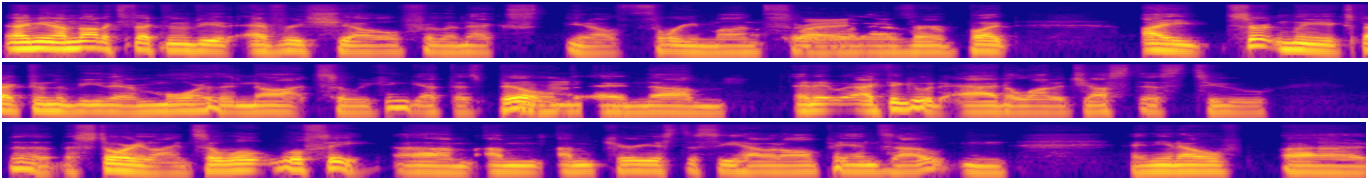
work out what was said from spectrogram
And I mean, I'm not expecting to be at every show for the next, you know, three months or Right. whatever, but I certainly expect them to be there more than not so we can get this build. Mhm. And um and it, I think it would add a lot of justice to the the storyline. So we'll we'll see. Um, I'm I'm curious to see how it all pans out, and and you know, uh,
